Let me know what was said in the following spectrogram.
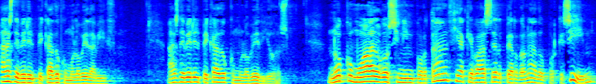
Has de ver el pecado como lo ve David. Has de ver el pecado como lo ve Dios no como algo sin importancia que va a ser perdonado porque sí,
